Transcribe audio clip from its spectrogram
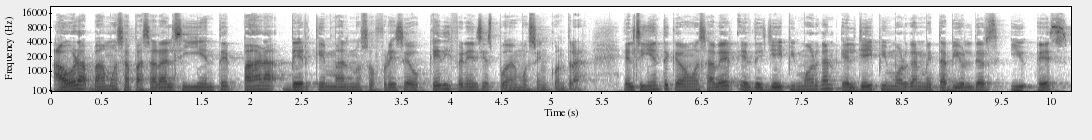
Ahora vamos a pasar al siguiente para ver qué más nos ofrece o qué diferencias podemos encontrar. El siguiente que vamos a ver es de JP Morgan, el JP Morgan MetaBuilders US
